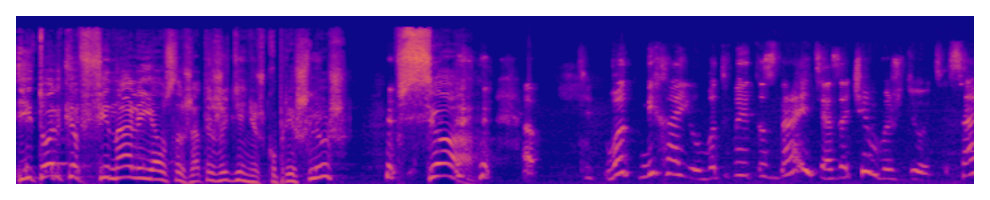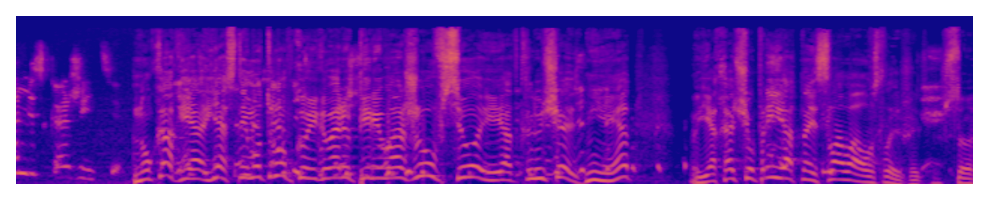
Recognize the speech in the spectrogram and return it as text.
И только в финале я услышу, а ты же денежку пришлешь? Все. Вот, Михаил, вот вы это знаете, а зачем вы ждете? Сами скажите. Ну как, я, я, я сниму трубку и говорю, перевожу все и отключаюсь. Нет, я хочу приятные слова услышать, что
